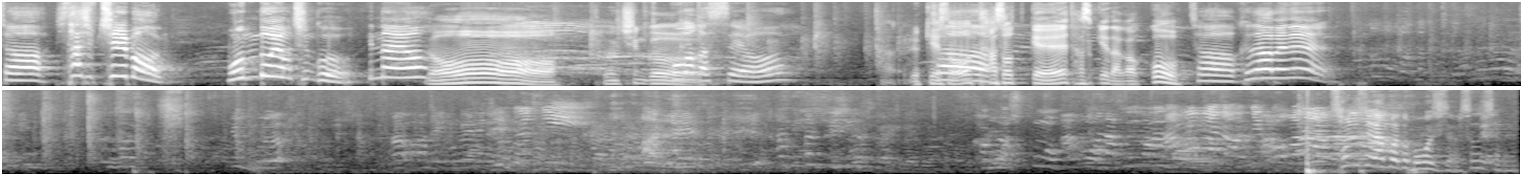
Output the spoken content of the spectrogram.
자, 47번 원도영 친구 있나요? 어, 조영 친구. 뽑아갔어요. 자, 이렇게 해서 자. 다섯 개, 다섯 개 나갔고. 자, 그 다음에는 선수님 한 번 더 뽑아주세요. 선수님.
